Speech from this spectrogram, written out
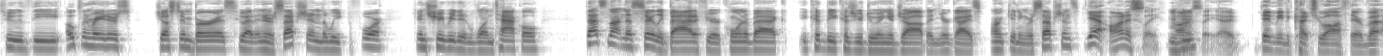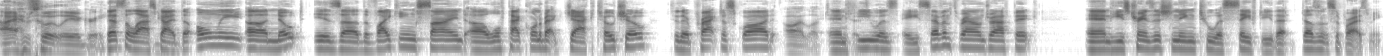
to the Oakland Raiders, Juston Burris, who had an interception the week before, contributed one tackle. That's not necessarily bad if you're a cornerback. It could be because you're doing a job and your guys aren't getting receptions. yeah honestly Mm-hmm. honestly i didn't mean to cut you off there but i absolutely agree That's the last guy. The only uh, note is uh, the Vikings signed uh, Wolfpack cornerback Jack Tocho to their practice squad, oh i love Jack and he was a seventh round draft pick, and he's transitioning to a safety. That doesn't surprise me.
